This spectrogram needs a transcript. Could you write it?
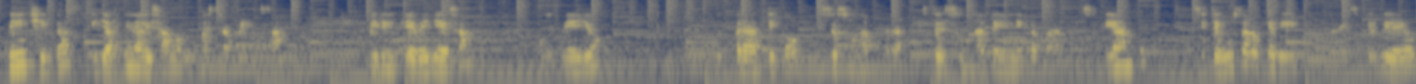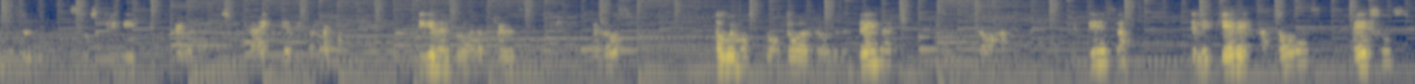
Bien chicas, y ya finalizamos nuestra pieza. Miren qué belleza, muy bello, muy práctico. Esta es una, esta es una técnica para principiantes. Si te gusta lo que vi, ves el video, no te olvides suscribirte, regalarnos un like y activar la campanita. Siguen en todas las redes de Rosa. Nos vemos pronto a otra entrega. Yo estoy trabajando en pieza. Se le quiere a todas. Besos.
